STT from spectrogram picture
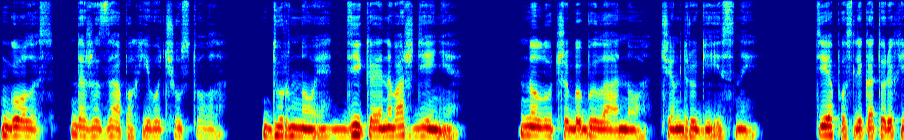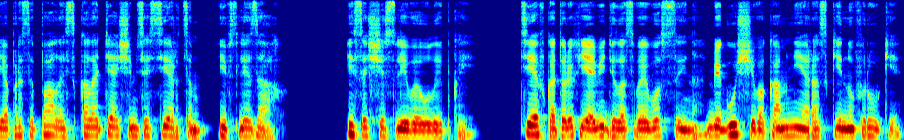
голос, даже запах его чувствовала. Дурное, дикое наваждение. Но лучше бы было оно, чем другие сны. Те, после которых я просыпалась с колотящимся сердцем и в слезах. И со счастливой улыбкой. Те, в которых я видела своего сына, бегущего ко мне, раскинув руки,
